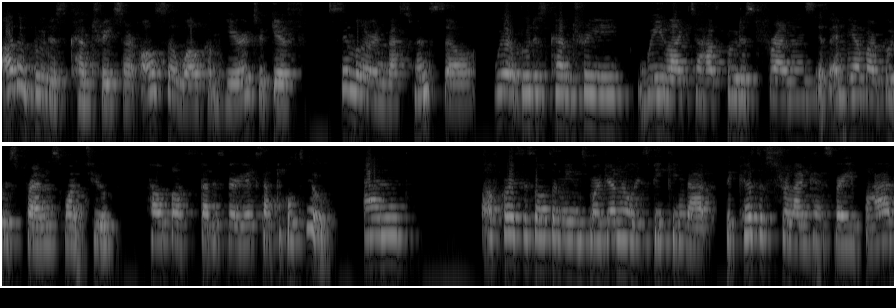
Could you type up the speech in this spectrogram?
other Buddhist countries are also welcome here to give similar investments. So we're a Buddhist country. We like to have Buddhist friends. If any of our Buddhist friends want to help us, that is very acceptable too. And of course, this also means, more generally speaking, that because of Sri Lanka's very bad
